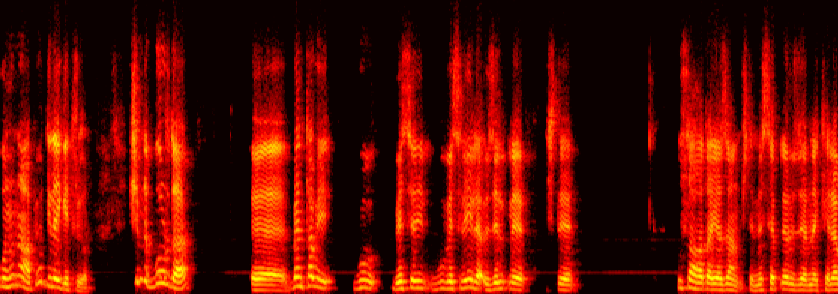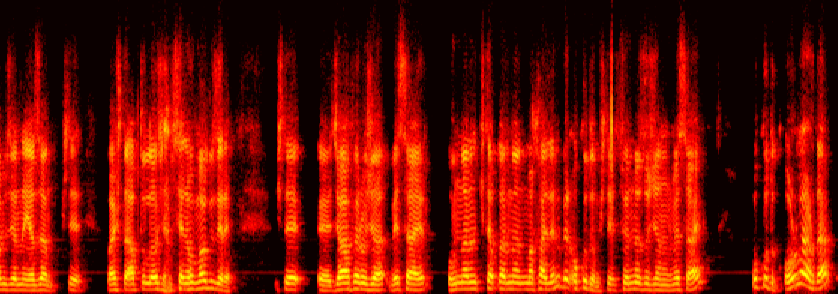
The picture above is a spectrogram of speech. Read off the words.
bunu ne yapıyor? Dile getiriyor. Şimdi burada e, ben tabii bu vesile, bu vesileyle özellikle işte bu sahada yazan, işte mezhepler üzerine, kelam üzerine yazan, işte başta Abdullah Hocam sen olmak üzere, işte e, Cafer Hoca vesaire, onların kitaplarından makalelerini ben okudum. İşte Sönmez Hoca'nın vesaire okuduk. Oralarda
